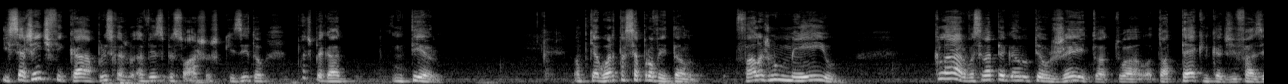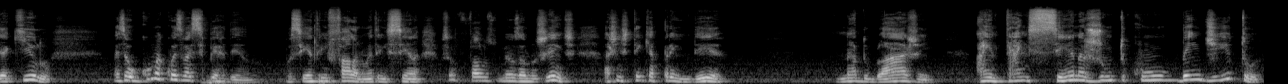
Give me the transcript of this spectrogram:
E se a gente ficar, por isso que às vezes o pessoal acha esquisito, pode pegar inteiro. Não, porque agora está se aproveitando falas no meio. Claro, você vai pegando o teu jeito, a tua, a tua técnica de fazer aquilo, mas alguma coisa vai se perdendo. Você entra em fala, não entra em cena. Eu falo para os meus alunos, gente, a gente tem que aprender na dublagem a entrar em cena junto com o bendito.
